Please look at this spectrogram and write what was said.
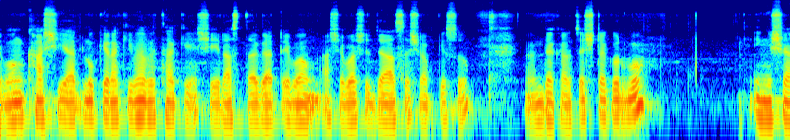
এবং খাসিয়ার লোকেরা কীভাবে থাকে, সেই রাস্তাঘাট এবং আশেপাশে যা আছে সব কিছু দেখার চেষ্টা করব। ইনশা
